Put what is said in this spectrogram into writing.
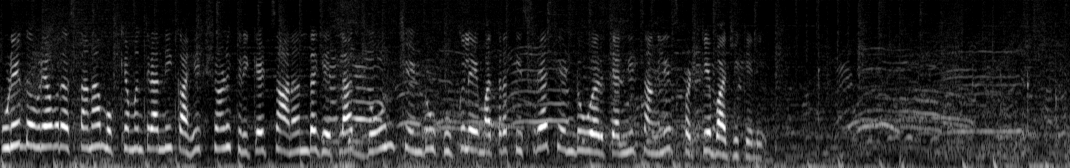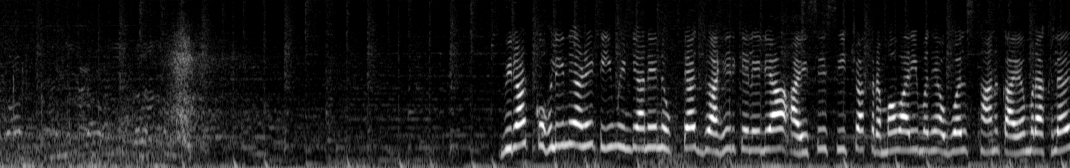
पुणे दौऱ्यावर असताना मुख्यमंत्र्यांनी काही क्षण क्रिकेटचा आनंद घेतला. दोन चेंडू हुकले मात्र तिसऱ्या चेंडूवर त्यांनी चांगलीच फटकेबाजी केली. विराट कोहलीने आणि टीम इंडियाने नुकत्याच जाहीर केलेल्या आयसीसीच्या क्रमवारीमध्ये अव्वल स्थान कायम राखलंय.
